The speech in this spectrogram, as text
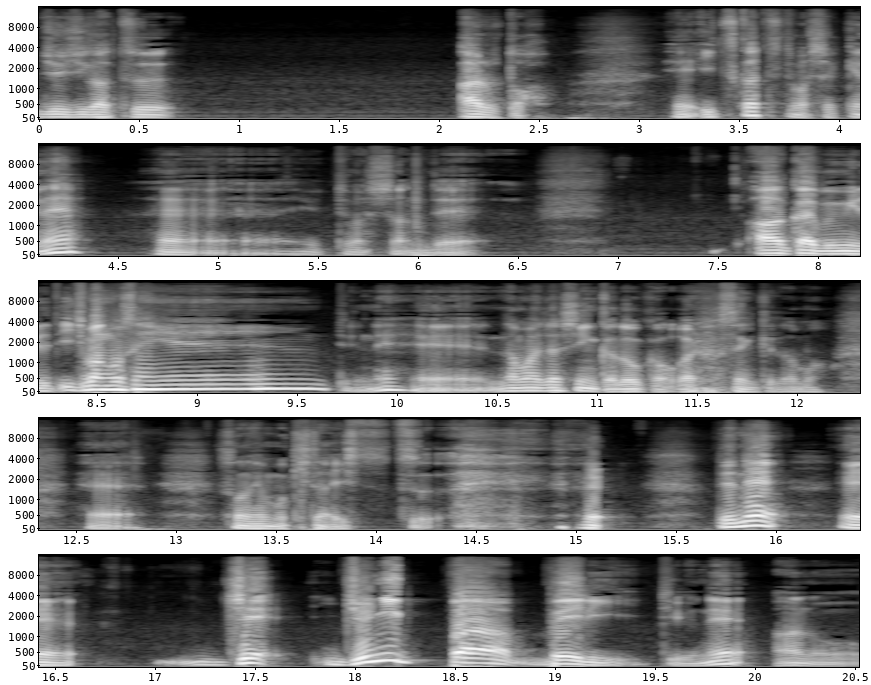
11月、あると。えー、いつかって言ってましたっけね。えー、言ってましたんで、アーカイブ見れて1万5千円っていうね、えー、生写真かどうかわかりませんけども、えー、その辺も期待しつつ。でね、えー、ジェ、ジュニッパーベリーっていうね、あの、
